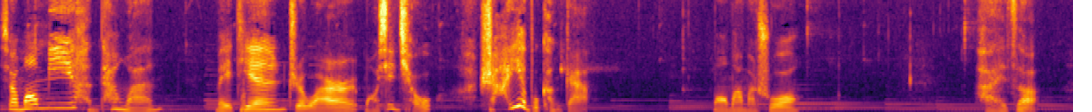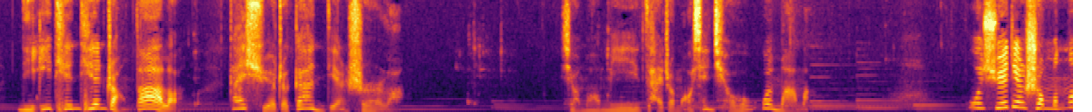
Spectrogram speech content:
小猫咪很贪玩，每天只玩毛线球，啥也不肯干。猫妈妈说：“孩子，你一天天长大了，该学着干点事儿了。”小猫咪踩着毛线球问妈妈：“我学点什么呢？”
